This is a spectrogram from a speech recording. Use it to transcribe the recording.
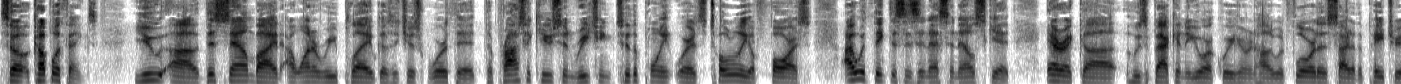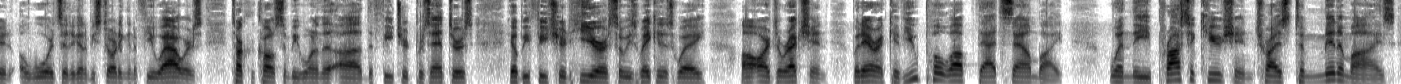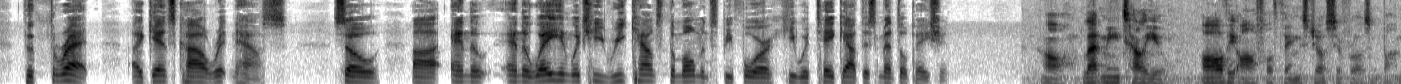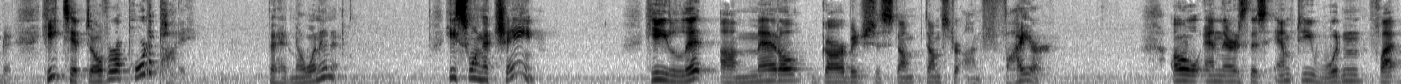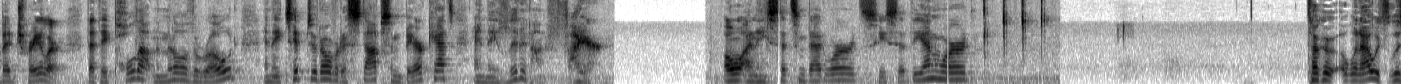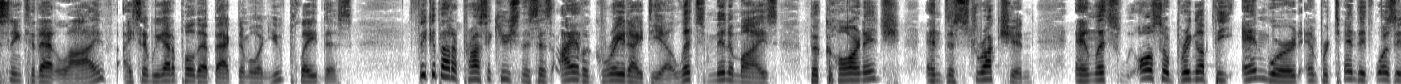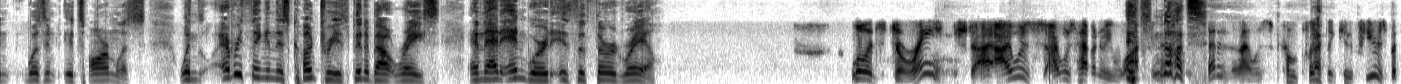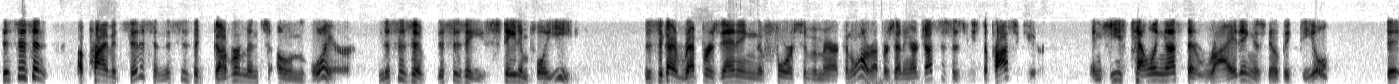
So, a couple of things. You, uh, this soundbite, I want to replay because it's just worth it. The prosecution reaching to the point where it's totally a farce. I would think this is an SNL skit. Eric, uh, who's back in New York, we're here in Hollywood, Florida, side of the Patriot Awards that are going to be starting in a few hours. Tucker Carlson be one of the uh, the featured presenters. He'll be featured here, so he's making his way uh, our direction. But Eric, if you pull up that soundbite when the prosecution tries to minimize the threat against Kyle Rittenhouse so, uh, and the and the way in which he recounts the moments before he would take out this mental patient. Oh, let me tell you all the awful things Joseph Rosenbaum did. He tipped over a porta potty that had no one in it. He swung a chain. He lit a metal garbage dumpster on fire. Oh, and there's this empty wooden flatbed trailer that they pulled out in the middle of the road and they tipped it over to stop some bearcats and they lit it on fire. Oh, and he said some bad words. He said the N word. Tucker, when I was listening to that live, I said, we got to pull that back. Number one, you've played this. Think about a prosecution that says, I have a great idea. Let's minimize the carnage and destruction and let's also bring up the N word and pretend it wasn't wasn't it's harmless. When everything in this country has been about race, and that N word is the third rail. Well, it's deranged. I, I was I was happened to be watching it's nuts. said it, and I was completely confused. But this isn't a private citizen. This is the government's own lawyer. This is a this is a state employee. This is a guy representing the force of American law, representing our justice system. He's the prosecutor and he's telling us that rioting is no big deal.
